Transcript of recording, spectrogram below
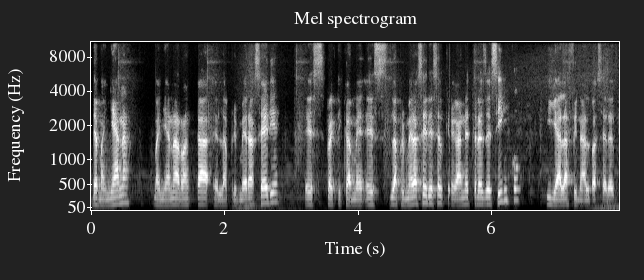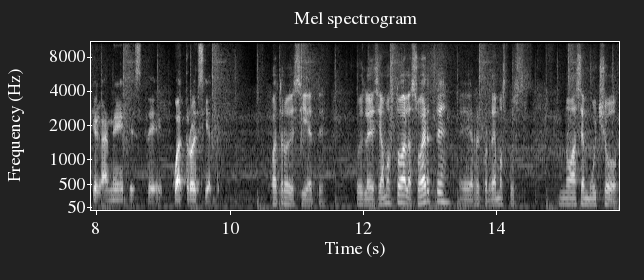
de mañana. Mañana arranca la primera serie es prácticamente, es, la primera serie es el que gane 3 de 5 y ya la final va a ser el que gane este, 4 de 7. 4 de 7. Pues le deseamos toda la suerte. Eh, recordemos, pues no hace mucho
